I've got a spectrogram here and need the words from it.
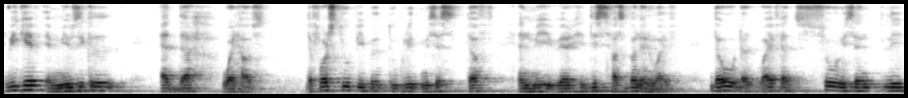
we gave a musical at the White House. The first two people to greet Mrs. Taft and me were his husband and wife. Though the wife had so recently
